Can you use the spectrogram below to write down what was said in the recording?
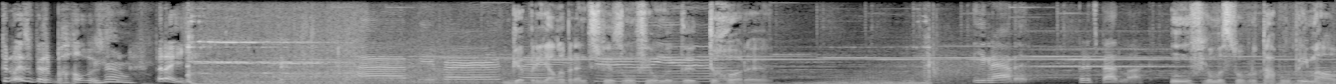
tu não és o Pedro Paulo? Não. Espera aí. Gabriela Brandes fez um filme de terror. You can have it, but it's bad luck. Um filme sobre o tabu primal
